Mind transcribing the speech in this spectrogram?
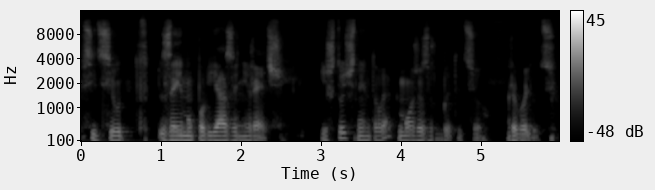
Всі ці от взаємопов'язані речі. І штучний інтелект може зробити цю революцію.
